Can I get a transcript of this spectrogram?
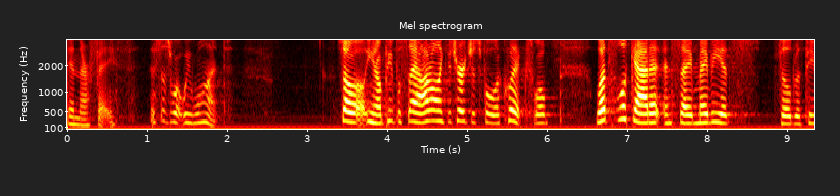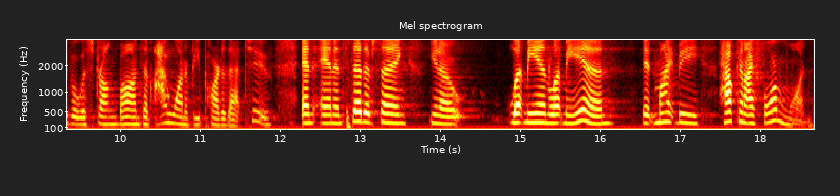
in their faith. This is what we want. So, you know, people say, I don't like the church, it's full of cliques. Well, let's look at it and say maybe it's filled with people with strong bonds, and I want to be part of that too. And, and instead of saying, you know, let me in, let me in, it might be, how can I form one?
